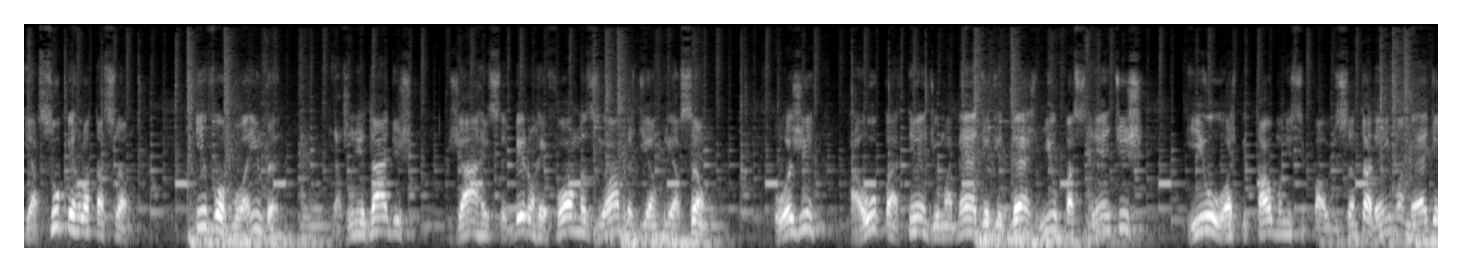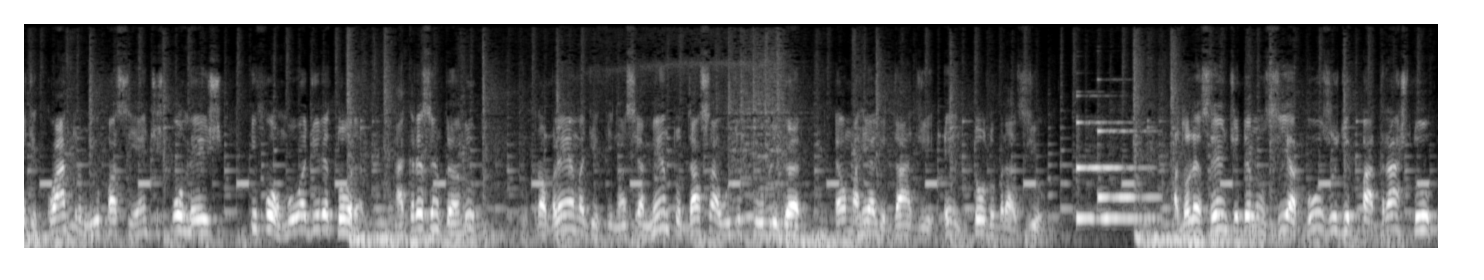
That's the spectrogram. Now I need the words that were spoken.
e a superlotação. Informou ainda que as unidades já receberam reformas e obras de ampliação. Hoje, a UPA atende uma média de 10 mil pacientes e o Hospital Municipal de Santarém uma média de 4 mil pacientes por mês, informou a diretora, acrescentando problema de financiamento da saúde pública é uma realidade em todo o Brasil. Adolescente denuncia abusos de padrasto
